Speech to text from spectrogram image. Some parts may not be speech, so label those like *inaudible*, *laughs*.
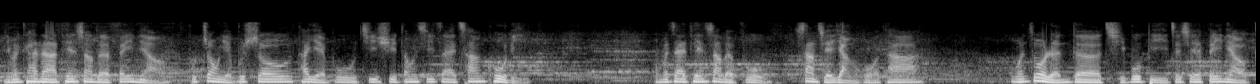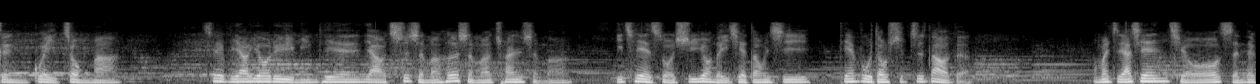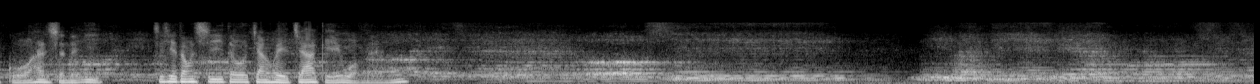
你们看那天上的飞鸟，不种也不收，它也不积蓄东西在仓库里。我们在天上的父尚且养活它，我们做人的岂不比这些飞鸟更贵重吗？所以不要忧虑明天要吃什么、喝什么、穿什么，一切所需用的一切东西，天父都是知道的。我们只要先求神的国和神的意，这些东西都将会加给我们。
